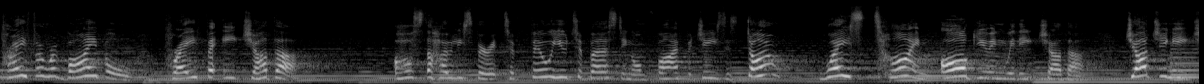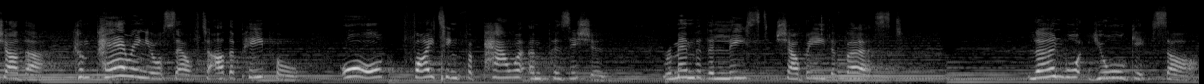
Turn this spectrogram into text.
Pray for revival, pray for each other. Ask the Holy Spirit to fill you to bursting on fire for Jesus. Don't waste time arguing with each other, judging each other, comparing yourself to other people, or fighting for power and position. Remember, the least shall be the first. Learn what your gifts are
